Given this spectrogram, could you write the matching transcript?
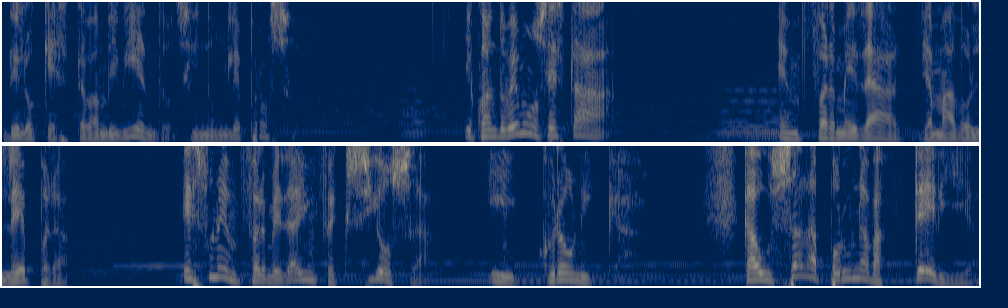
de lo que estaban viviendo, sino un leproso. Y cuando vemos esta enfermedad llamado lepra, es una enfermedad infecciosa y crónica, causada por una bacteria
